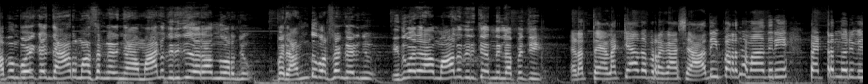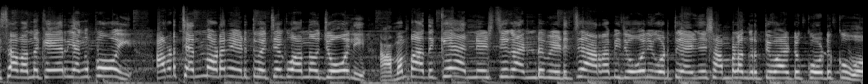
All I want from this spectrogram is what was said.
അപ്പം പോയി കഴിഞ്ഞ ആറ് മാസം കഴിഞ്ഞ് ആ മാല തിരിച്ചു തരാന്ന് പറഞ്ഞു. ഇപ്പൊ രണ്ടു വർഷം കഴിഞ്ഞു. ഇതുവരെ ആ മാല തിരിച്ചു തന്നില്ല അപ്പച്ചി. എടാ തിളയ്ക്കാതെ പ്രകാശ അത് ഈ പറഞ്ഞ മാതിരി പെട്ടെന്നൊരു വിസ വന്ന് കേറി അങ്ങ് പോയി. അവിടെ ചെന്ന ഉടനെ എടുത്തു വെച്ചേക്ക് വന്നോ ജോലി. അവൻ പതുക്കെ അന്വേഷിച്ച് കണ്ടുപിടിച്ച് അറബി ജോലി കൊടുത്തു കഴിഞ്ഞ് ശമ്പളം കൃത്യമായിട്ട് കൊടുക്കുവോ?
